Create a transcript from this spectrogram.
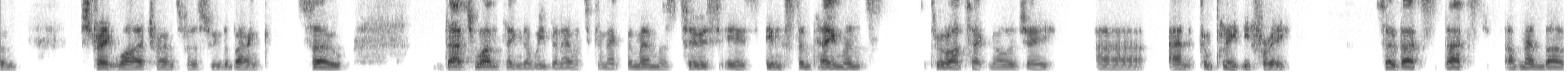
than straight wire transfers through the bank. So that's one thing that we've been able to connect the members to is, is instant payments through our technology uh, and completely free. So that's that's a member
